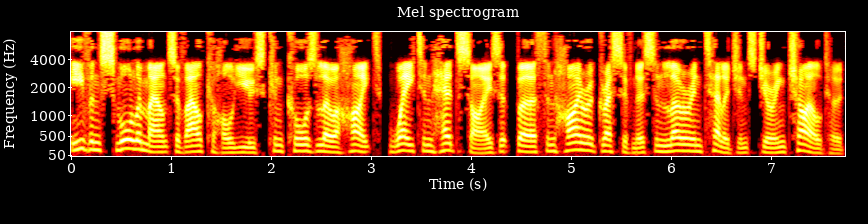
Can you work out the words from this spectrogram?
Even small amounts of alcohol use can cause lower height, weight and head size at birth and higher aggressiveness and lower intelligence during childhood.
